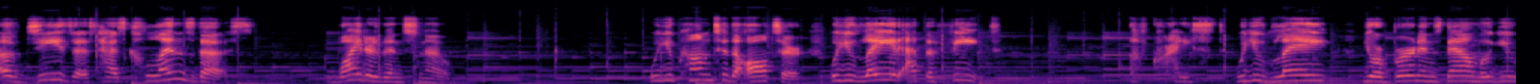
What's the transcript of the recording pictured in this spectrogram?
of Jesus has cleansed us whiter than snow. Will you come to the altar? Will you lay it at the feet of Christ? Will you lay your burdens down? Will you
